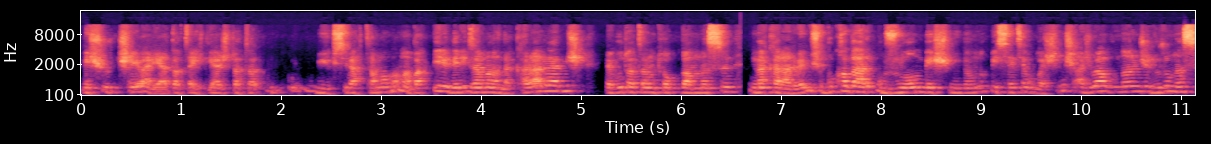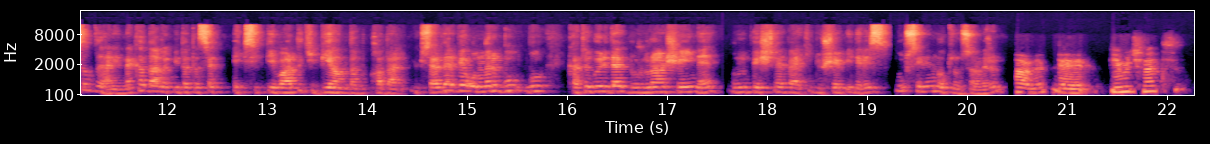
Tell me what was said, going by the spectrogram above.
meşhur şey var ya data ihtiyacı, data büyük silah tamam ama bak birileri zamanında karar vermiş ve bu datanın toplanmasına karar vermiş. Bu kadar uzun 15 milyonluk bir sete ulaşılmış. Acaba bundan önce durum nasıldı? Hani ne kadarlık bir dataset eksikliği vardı ki bir anda bu kadar yükseldiler ve onları bu, bu kategoride durduran şey ne? Bunun peşine belki düşebiliriz. Bu senin notun sanırım. Abi e, ImageNet E,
